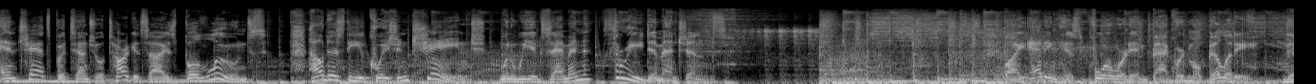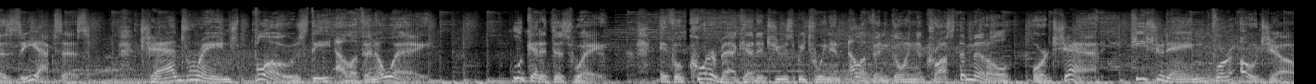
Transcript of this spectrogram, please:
and Chad's potential target size balloons, how does the equation change when we examine three dimensions? By adding his forward and backward mobility, the z-axis, Chad's range blows the elephant away. Look at it this way. If a quarterback had to choose between an elephant going across the middle or Chad, he should aim for Ocho.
